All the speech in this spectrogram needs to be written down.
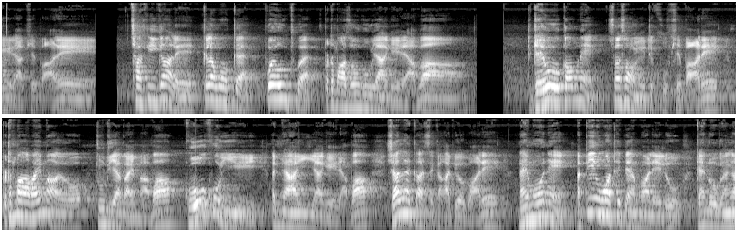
ခဲ့တာဖြစ်ပါတယ် ချာကီကလည်းကလပ်ဝေါ့ကပ်ပွဲဥထွက်ပထမဆုံးကိုရခဲ့တာပါတကယ်ကိုကောင်းတဲ့စွမ်းဆောင်ရည်တစ်ခုဖြစ်ပါတယ်ပထမပိုင်းမှာရောဒုတိယပိုင်းမှာပါဂိုးအခွင့်အရေးအများကြီးရခဲ့တာပါရလက်ကစကားပြောပါတယ်နိုင်မောနဲ့အပြည့်အဝထိတ်တန့်သွားလေလို့ဂန်ဒိုဂန်က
